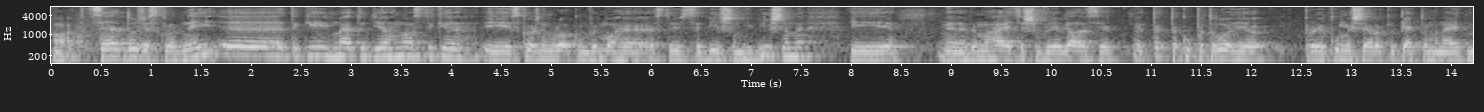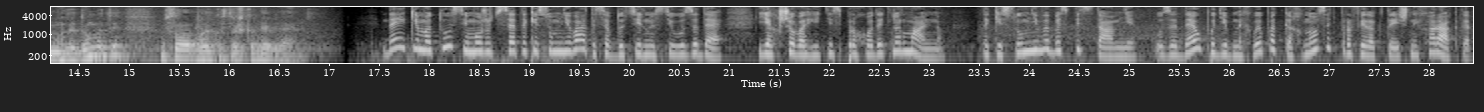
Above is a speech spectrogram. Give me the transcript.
От. Це дуже складний е, такий метод діагностики, і з кожним роком вимоги стають все більшими і більшими. І е, вимагається, щоб виявлялося е, та- таку патологію, про яку ми ще років 5 тому навіть не могли думати. Ну, слава Богу, якось трошки виявляємо. Деякі матусі можуть все-таки сумніватися в доцільності УЗД, якщо вагітність проходить нормально. Такі сумніви безпідставні. УЗД у подібних випадках носить профілактичний характер.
